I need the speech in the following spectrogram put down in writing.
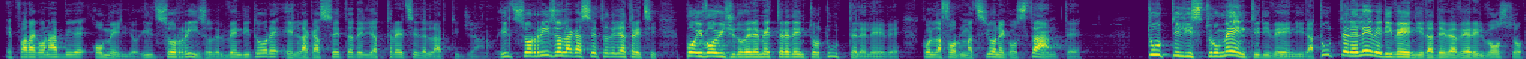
è paragonabile, o meglio, il sorriso del venditore è la cassetta degli attrezzi dell'artigiano. Il sorriso è la cassetta degli attrezzi. Poi voi ci dovete mettere dentro tutte le leve, con la formazione costante, tutti gli strumenti di vendita, tutte le leve di vendita deve avere il vostro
